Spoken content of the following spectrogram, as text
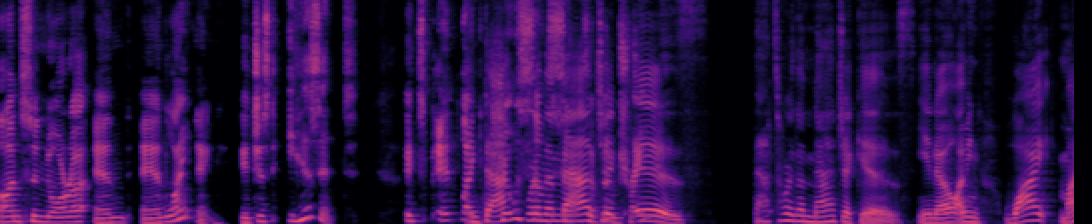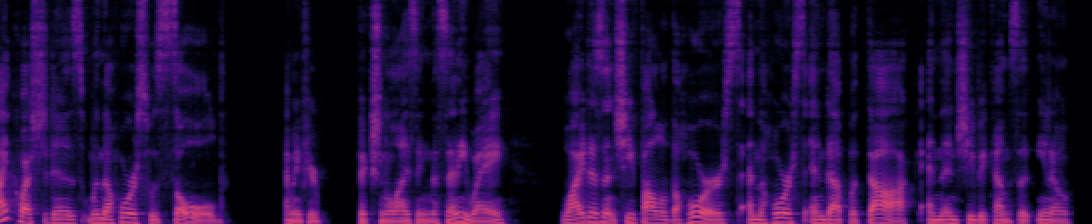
on Sonora and and Lightning. It just isn't. It's it like and that's shows where some the sense of them magic training. is. That's where the magic is. You know, I mean, why? My question is when the horse was sold, I mean, if you're fictionalizing this anyway, why doesn't she follow the horse and the horse end up with Doc and then she becomes a, you know,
